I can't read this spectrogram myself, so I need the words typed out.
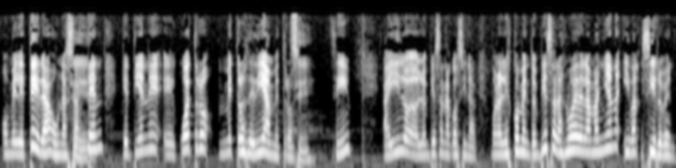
omeletera, una sartén que tiene eh, cuatro metros de diámetro. Sí. ¿Sí? Ahí lo, lo, empiezan a cocinar. Bueno, les comento, empieza a las 9 de la mañana y van, sirven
